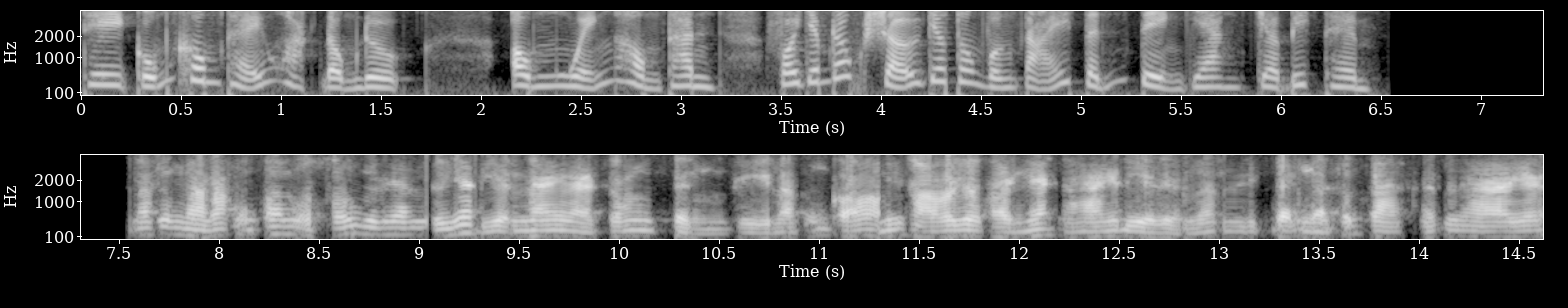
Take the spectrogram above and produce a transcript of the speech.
thì cũng không thể hoạt động được. Ông Nguyễn Hồng Thanh, Phó Giám đốc Sở Giao thông Vận tải tỉnh Tiền Giang cho biết thêm nói chung là nó cũng có một số nguyên nhân. Thứ nhất hiện nay là trong tỉnh thì nó cũng có mỹ tho với thành nhé. Hai cái địa điểm nó dịch bệnh là phức tạp. Cái thứ hai ấy,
